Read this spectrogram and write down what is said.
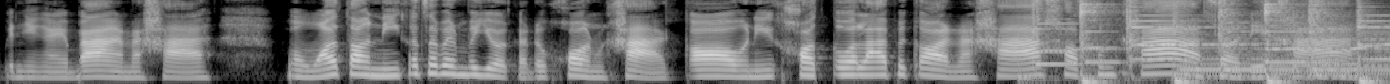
เป็นยังไงบ้างนะคะ หวังว่าตอนนี้ก็จะเป็นประโยชน์กับทุกคนค่ะ ก็วันนี้ขอตัวลาไปก่อนนะคะ ขอบคุณค่ะ สวัสดีค่ะ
